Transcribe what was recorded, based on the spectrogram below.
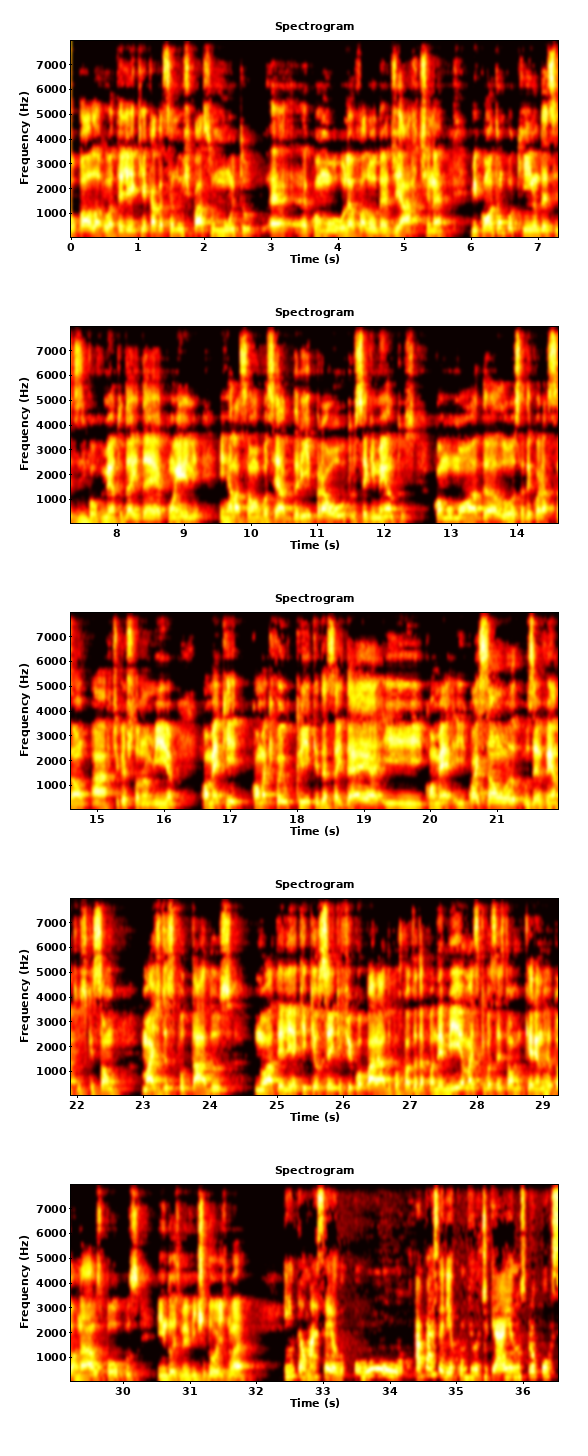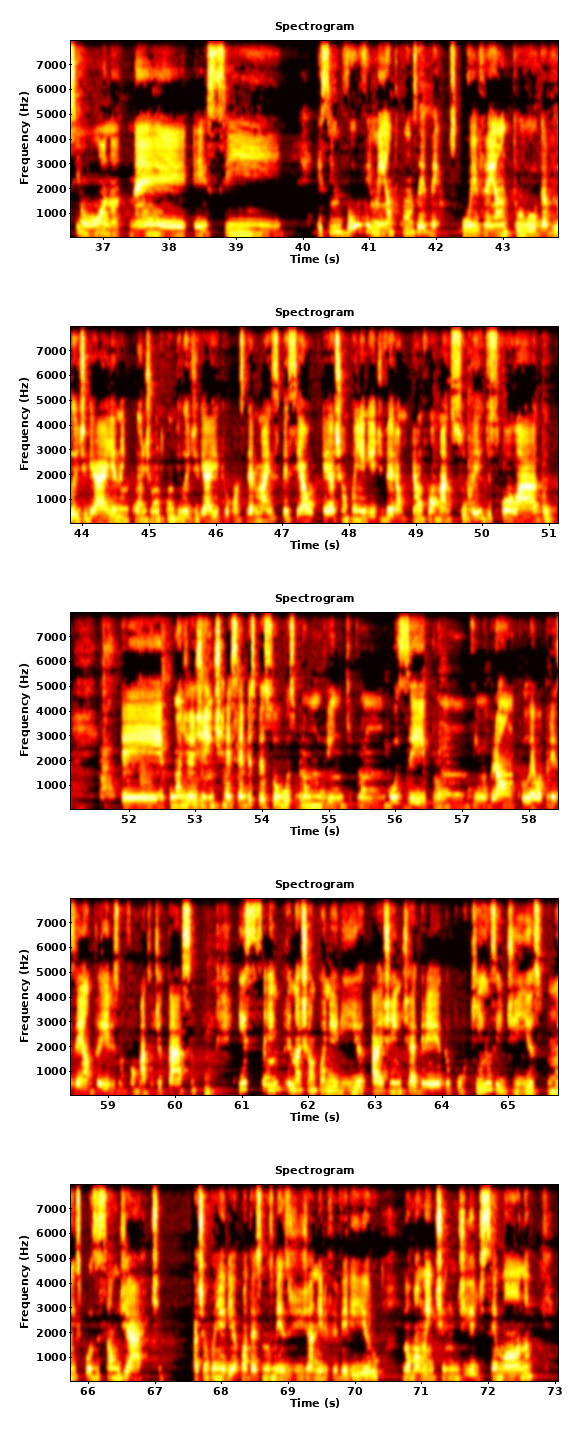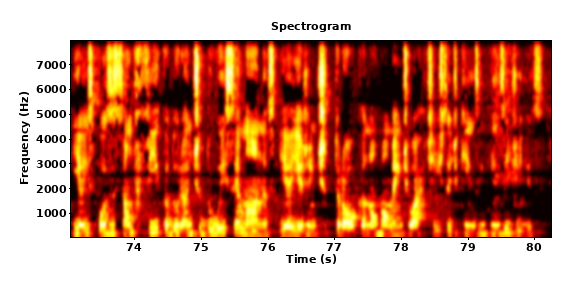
Ô Paula, o ateliê aqui acaba sendo um espaço muito, é, é, como o Léo falou, né, de arte, né? Me conta um pouquinho desse desenvolvimento da ideia com ele em relação a você abrir para outros segmentos, como moda, louça, decoração, arte, gastronomia. Como é que, como é que foi o clique dessa ideia e, como é, e quais são os eventos que são mais disputados no ateliê aqui, que eu sei que ficou parado por causa da pandemia, mas que vocês estão querendo retornar aos poucos em 2022, não é? Então, Marcelo, o, a parceria com Vila de Gaia nos proporciona né, esse, esse envolvimento com os eventos. O evento da Vila de Gaia, né, em conjunto com Vila de Gaia, que eu considero mais especial, é a Champanheria de Verão. É um formato super descolado é, onde a gente recebe as pessoas para um drink, para um rosé, para um vinho branco. O Léo apresenta eles no formato de taça. E sempre na champanheria a gente agrega por 15 dias uma exposição de arte. A champanheria acontece nos meses de janeiro e fevereiro, normalmente um dia de semana, e a exposição fica durante duas semanas. E aí a gente troca normalmente o artista de 15 em 15 dias.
